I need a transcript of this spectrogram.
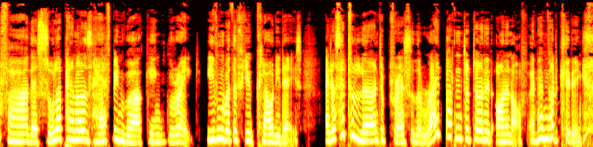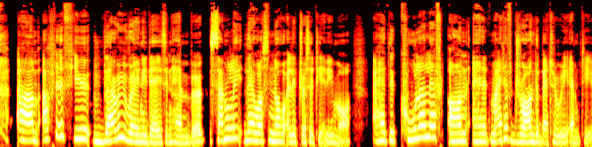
far, the solar panels have been working great, even with a few cloudy days. I just had to learn to press the right button to turn it on and off. And I'm not kidding. Um, after a few very rainy days in Hamburg, suddenly there was no electricity anymore. I had the cooler left on and it might have drawn the battery empty.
